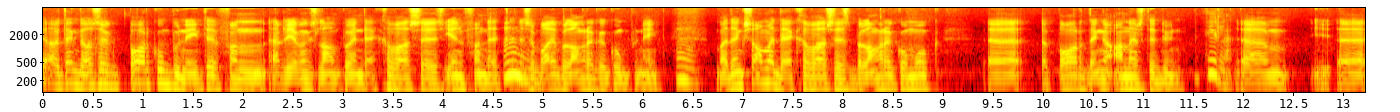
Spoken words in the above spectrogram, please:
Ja, ek dink daar's 'n paar komponente van herlewingslandbou en dekgewasse is een van dit mm. en dis 'n baie belangrike komponent. Mm. Maar ek dink saam met dekgewasse is dit belangrik om ook 'n uh, 'n paar dinge anders te doen. Natuurlik. Ehm um, uh,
